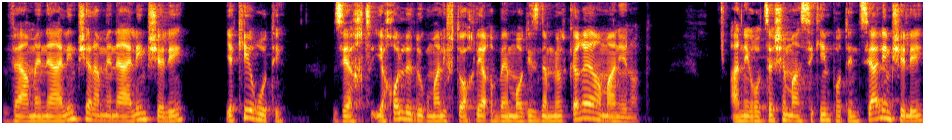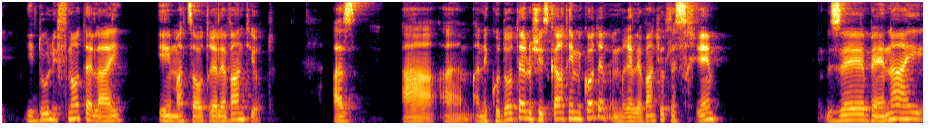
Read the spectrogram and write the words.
והמנהלים של המנהלים שלי יכירו אותי. זה יכול לדוגמה לפתוח לי הרבה מאוד הזדמנויות קריירה מעניינות. אני רוצה שמעסיקים פוטנציאליים שלי ידעו לפנות אליי עם הצעות רלוונטיות. אז הנקודות האלו שהזכרתי מקודם הן רלוונטיות לשכירים. זה בעיניי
